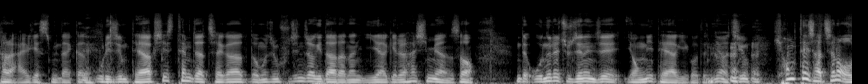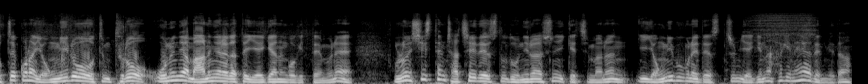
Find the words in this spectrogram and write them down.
잘 알겠습니다. 그러니까 네. 우리 지금 대학 시스템 자체가 너무 좀 후진적이다라는 이야기를 하시면서 근데 오늘의 주제는 이제 영리 대학이거든요. 지금 형태 자체는 어쨌거나 영리로 좀 들어오느냐 마느냐를 갖다 얘기하는 거기 때문에 물론 시스템 자체에 대해서도 논의를 할 수는 있겠지만은 이 영리 부분에 대해서 좀 얘기는 하긴 해야 됩니다.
